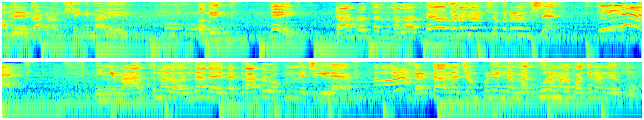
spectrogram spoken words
அப்படியே ரெக்கார்ட் பண்ண ஆரம்பிச்சிட்டேன் இங்கே மேலே ஏறி. ஓகே ஏய் டிராப்டர் திறந்து நல்லா ஏ பட்டன் கண்டுபிடிச்சேன் பட்டன் கண்டுபிடிச்சேன் நீங்கள் மரத்து மேலே வந்து அந்த இந்த டிராப்டர் ஓப்பன் பண்ணி வச்சுக்கல. கரெக்டாக அதில் ஜம்ப் பண்ணி அங்கே கூரை மேலே பார்த்தீங்கன்னா அங்கே இருக்கும்.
